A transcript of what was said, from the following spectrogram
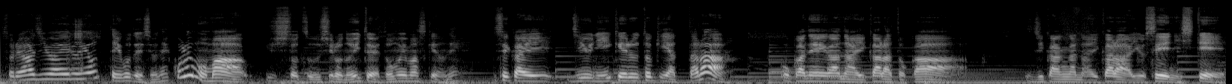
それ味わえるよっていうことですよね。これもまあ一つ後ろの意図やと思いますけどね。世界自由に行ける時やったらお金がないからとか時間がないからいうせいにして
